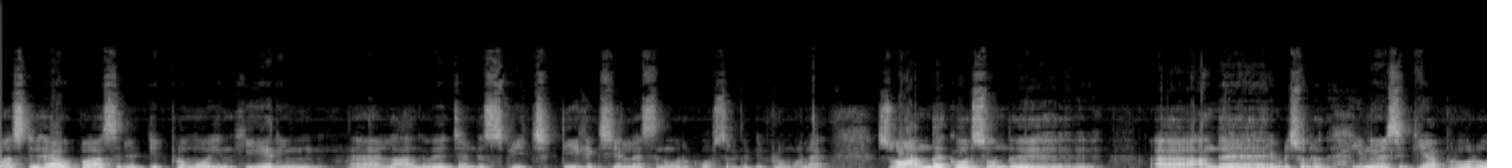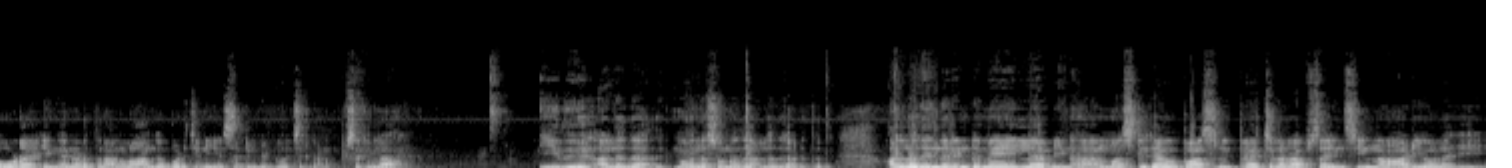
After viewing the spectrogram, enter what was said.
must have passed diploma in hearing language and speech டிஹெச்எல்எஸ்னு ஒரு கோர்ஸ் இருக்குது டிப்ளமோவில் ஸோ அந்த கோர்ஸ் வந்து அந்த எப்படி சொல்கிறது யூனிவர்சிட்டி அப்ரூவலோடு எங்கே நடத்துனாங்களோ அங்கே படித்து நீங்கள் சர்டிஃபிகேட் வச்சுருக்கணும். சரிங்களா? இது அல்லது அது. முதல்ல சொன்னது அல்லது அடுத்தது. அல்லது இந்த ரெண்டுமே இல்லை அப்படின்னா must have passed bachelor of science in audiology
